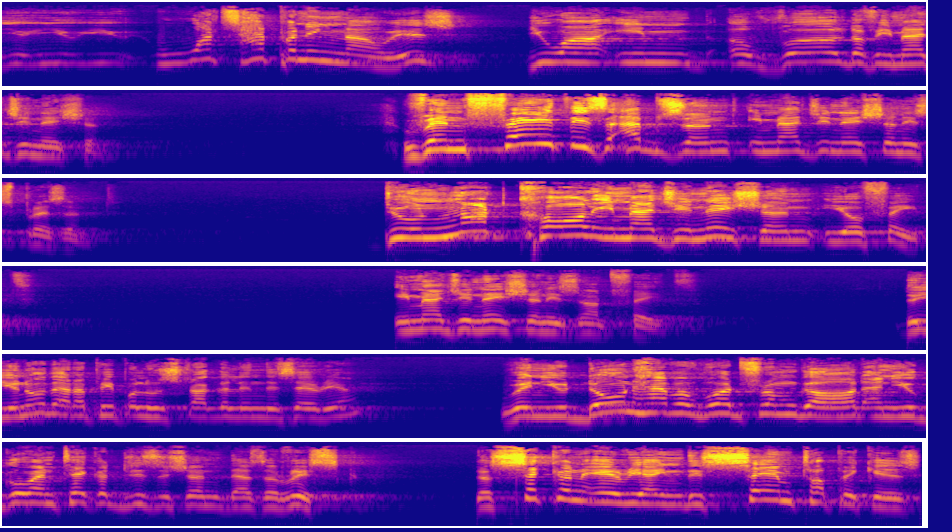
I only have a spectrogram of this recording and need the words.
you, you, you, what's happening now is you are in a world of imagination. When faith is absent, imagination is present. Do not call imagination your faith. Imagination is not faith. Do you know there are people who struggle in this area? When you don't have a word from God and you go and take a decision, there's a risk. The second area in this same topic is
